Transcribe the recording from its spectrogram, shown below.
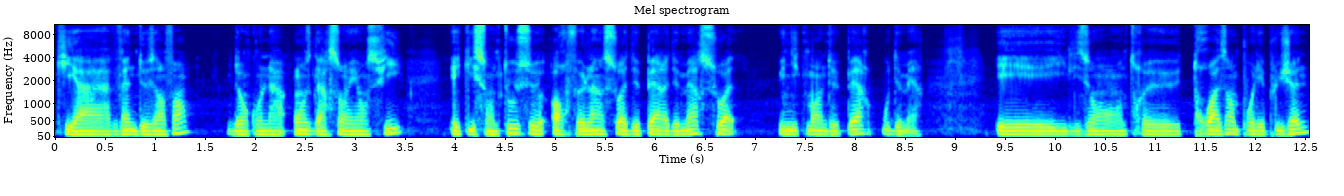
qui a 22 enfants. Donc on a 11 garçons et 11 filles et qui sont tous orphelins, soit de père et de mère, soit uniquement de père ou de mère. Et ils ont entre 3 ans pour les plus jeunes.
